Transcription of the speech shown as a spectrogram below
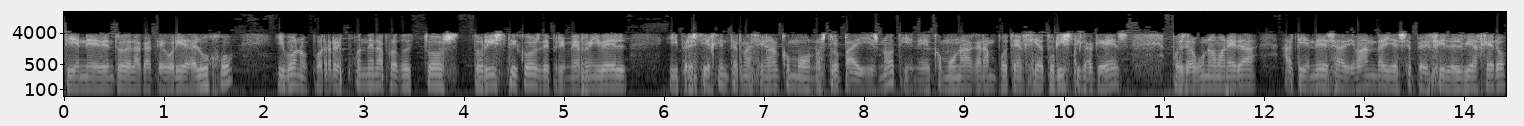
tiene dentro de la categoría de lujo y bueno, pues responden a productos turísticos de primer nivel y prestigio internacional como nuestro país, ¿no? Tiene como una gran potencia turística que es, pues de alguna manera atiende esa demanda y ese perfil del viajero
